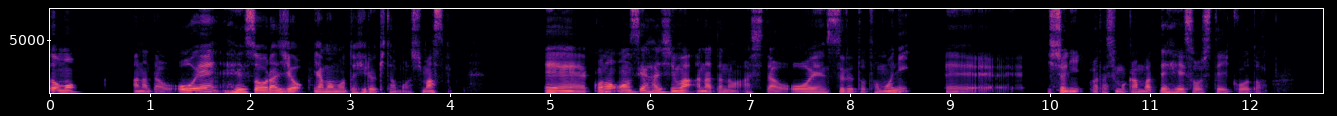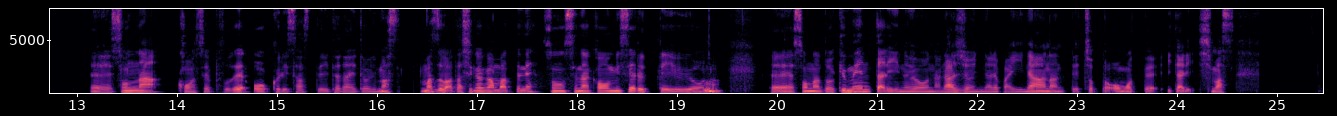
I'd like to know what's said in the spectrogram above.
どうも、あなたを応援、並走ラジオ、山本博樹と申します。えーこの音声配信はあなたの明日を応援するとともに、えー一緒に私も頑張って並走していこうと、えーそんなコンセプトでお送りさせていただいております。まず私が頑張ってね、その背中を見せるっていうような、えーそんなドキュメンタリーのようなラジオになればいいなぁなんてちょっと思っていたりします。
